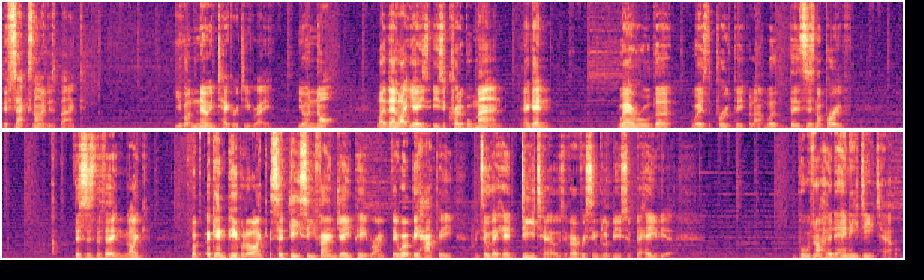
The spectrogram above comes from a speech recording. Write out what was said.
if Zack Snyder's back. You've got no integrity, Ray. You're not. Like they're like, yeah, he's, he's a credible man. Again, where are all the where's the proof people at? Well, this is not proof. This is the thing. Like, but again, people are like, so DC found JP, right? They won't be happy until they hear details of every single abusive behaviour. But we've not heard any details.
